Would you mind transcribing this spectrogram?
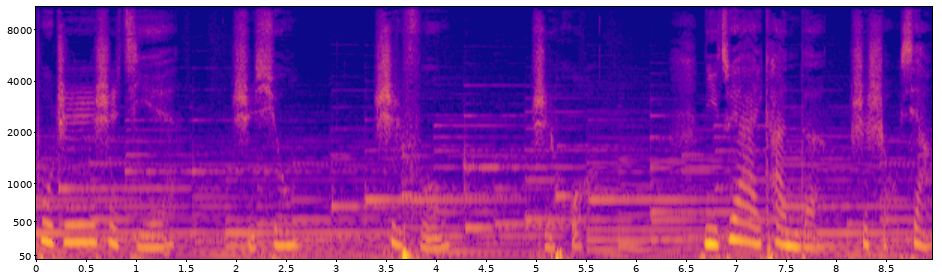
不知是劫，是凶，是福，是祸。你最爱看的是手相，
